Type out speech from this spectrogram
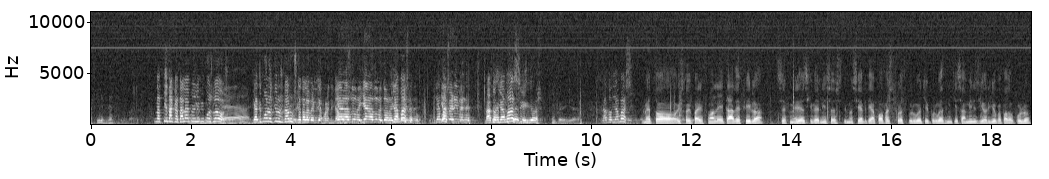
Αυτή είναι μέθοδο. Να τι θα καταλάβει ο ελληνικός λαός. Γιατί μόνο ο κύριος Γαρούξης καταλαβαίνει διαφορετικά. Για να δούμε, για να δούμε τώρα. για Διαβάστε περίμενε. το. Για Διαβάστε. περίμενε. Να το διαβάσει. Τελειώσω. Να το διαβάσει. Με το στο υπαριθμό λέει τάδε φίλο της εφημερίδας κυβερνήσεως δημοσιεύεται η απόφαση του Πρωθυπουργού και Υπουργού Εθνικής Αμήνης Γεωργίου Παπαδοπούλου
